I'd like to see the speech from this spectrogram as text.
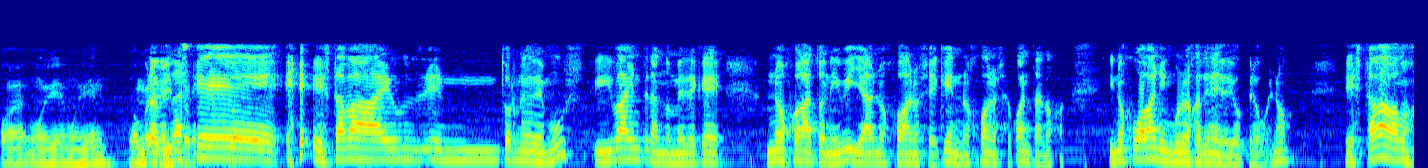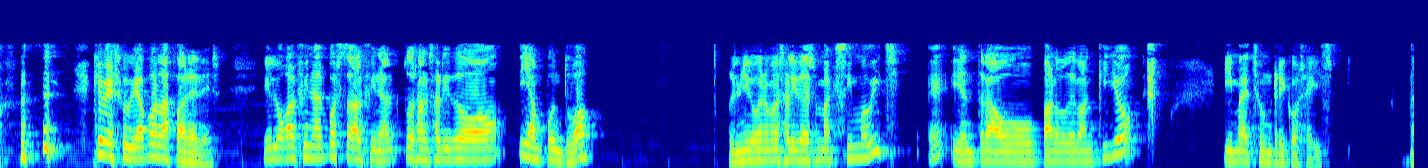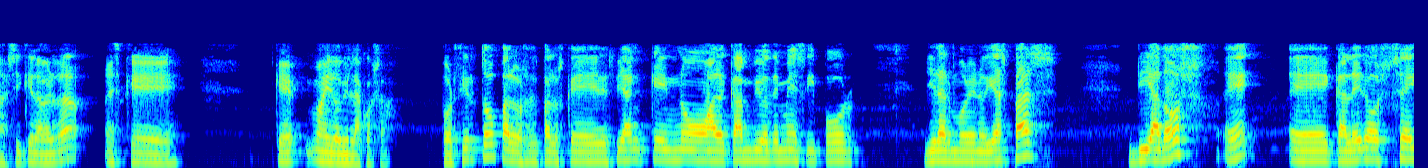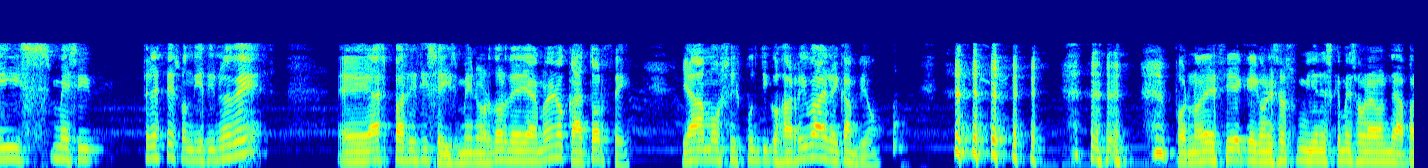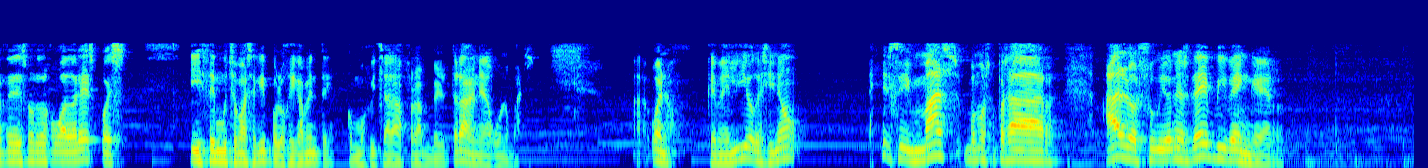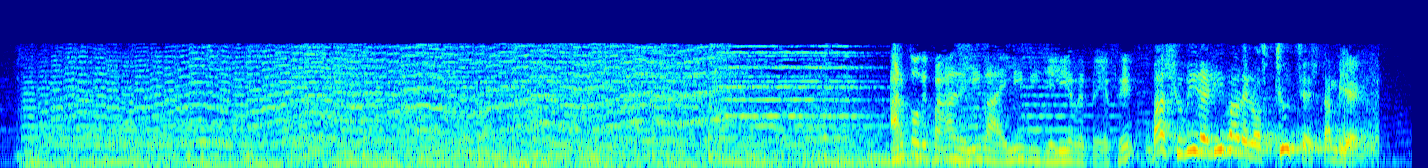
Muy bien, muy bien. Hombre, La verdad es que estaba en un, en un torneo de mus y iba enterándome de que no juega Tony Villa, no juega no sé quién, no juega no sé cuánta, no juega- y no jugaba ninguno de los que tenía. Yo digo, pero bueno, estaba, vamos, que me subía por las paredes. Y luego al final, pues al final todos han salido y han puntuado. El único que no me ha salido es Maximovic, ¿eh? y ha entrado Pardo de banquillo y me ha hecho un rico 6. Así que la verdad es que, que me ha ido bien la cosa. Por cierto, para los, para los que decían que no al cambio de Messi por Gerard Moreno y Aspas, día 2, ¿eh? Eh, Calero 6, Messi 13, son 19, eh, Aspas 16, menos 2 de Gerard Moreno, 14. Ya vamos 6 punticos arriba en el cambio. por no decir que con esos millones que me sobraron de aparte de esos dos jugadores, pues hice mucho más equipo, lógicamente, como fichar a Fran Beltrán y alguno más. Ah, Bueno, que me lío, que si no, sin más, vamos a pasar a los subidones de Vivenger. ¿Harto de pagar el IVA, el IBI y el IRPF? Va a subir el IVA de los chuches también.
